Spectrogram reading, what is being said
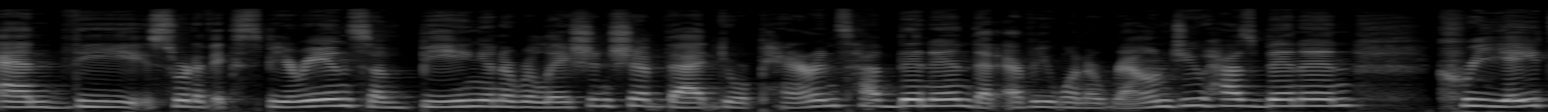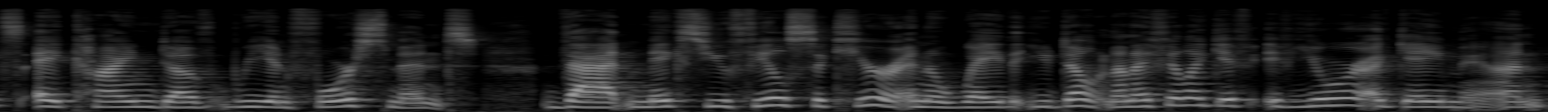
and the sort of experience of being in a relationship that your parents have been in, that everyone around you has been in, creates a kind of reinforcement that makes you feel secure in a way that you don't. And I feel like if if you're a gay man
